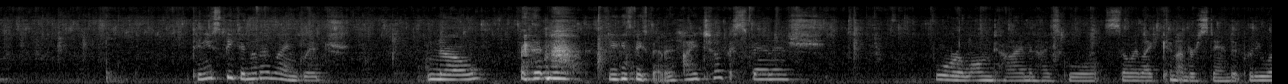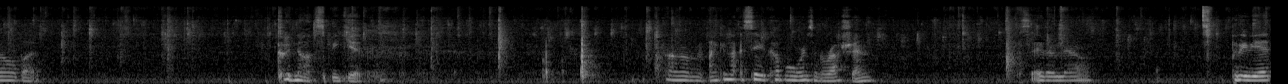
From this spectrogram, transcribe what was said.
Can you speak another language? No. you can speak Spanish. I took Spanish for a long time in high school, so I like can understand it pretty well, but could not speak it. Um, I can say a couple words in Russian. Say them now. Привет.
